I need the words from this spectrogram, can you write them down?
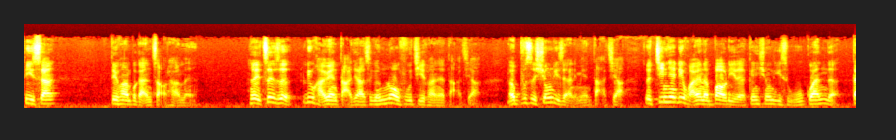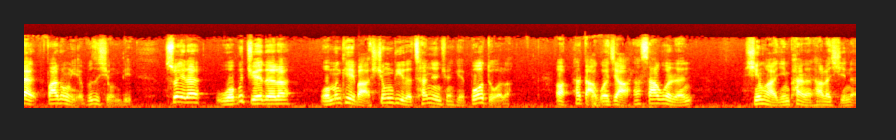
第三，对方不敢找他们，所以这是立法院打架是个懦夫集团在打架，而不是兄弟在里面打架。所以今天立法院的暴力呢，跟兄弟是无关的，但发动也不是兄弟。所以呢，我不觉得呢，我们可以把兄弟的参政权给剥夺了。哦，他打过架，他杀过人，刑法已经判了他的刑了。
